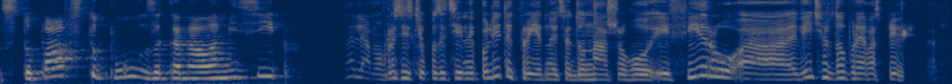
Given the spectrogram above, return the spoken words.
стопа в стопу за каналом Зік. Галямов, російський опозиційний політик, приєднується до нашого ефіру. А, Вечер добрый, я вас приветствую.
